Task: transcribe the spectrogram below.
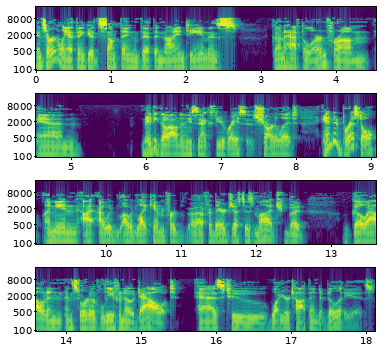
And certainly, I think it's something that the nine team is going to have to learn from and maybe go out in these next few races, Charlotte and at Bristol. I mean, I, I would I would like him for uh, for there just as much, but go out and, and sort of leave no doubt as to what your top end ability is.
